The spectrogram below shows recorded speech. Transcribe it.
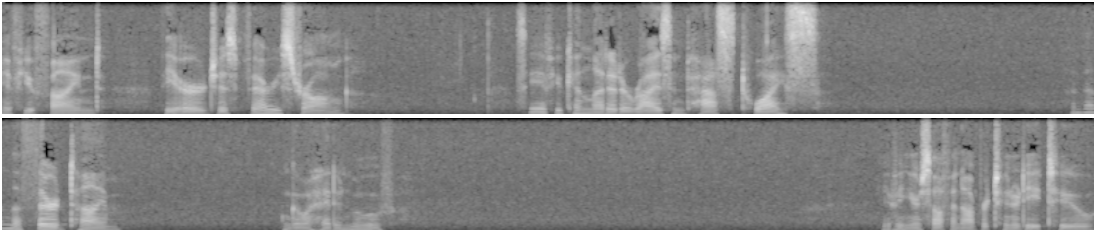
If you find the urge is very strong, see if you can let it arise and pass twice. And then the third time, go ahead and move. Giving yourself an opportunity to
